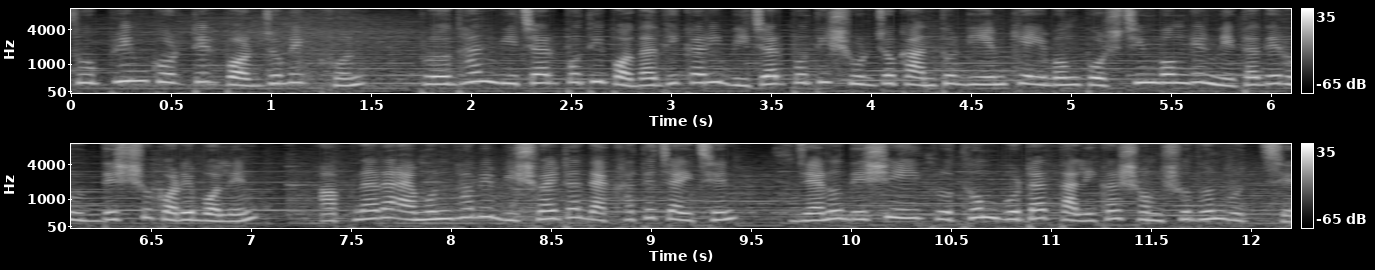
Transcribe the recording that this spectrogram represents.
সুপ্রিম কোর্টের পর্যবেক্ষণ, প্রধান বিচারপতি পদাধিকারী বিচারপতি সূর্যকান্ত ডিএমকে এবং পশ্চিমবঙ্গের নেতাদের উদ্দেশ্য করে বলেন, আপনারা এমনভাবে বিষয়টা দেখাতে চাইছেন যেন দেশে এই প্রথম ভোটার তালিকা সংশোধন হচ্ছে।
